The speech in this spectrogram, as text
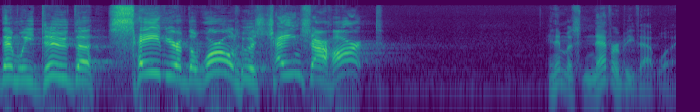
than we do the Savior of the world who has changed our heart. And it must never be that way.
